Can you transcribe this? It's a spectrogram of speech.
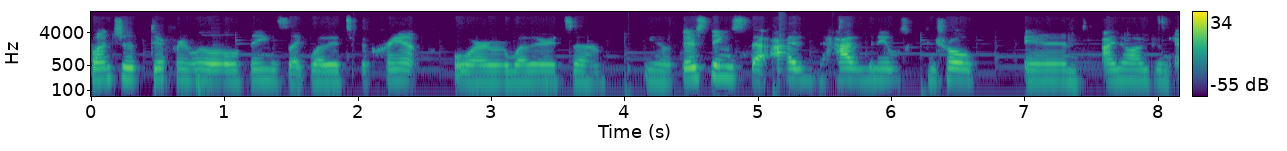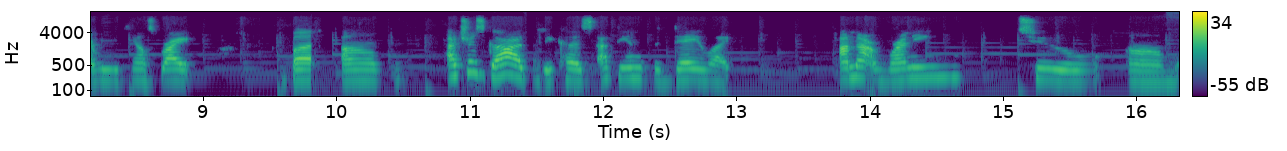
bunch of different little things like whether it's a cramp or whether it's um you know there's things that i haven't been able to control and i know i'm doing everything else right but um i trust god because at the end of the day like i'm not running to um,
